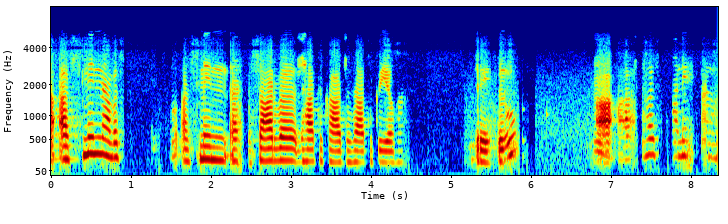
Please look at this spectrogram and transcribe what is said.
अस्मिन् अवस्था अस्मिन् सार्वधातुकार्धधातुकयोः सूत्रे तु अधः स्थाने कः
